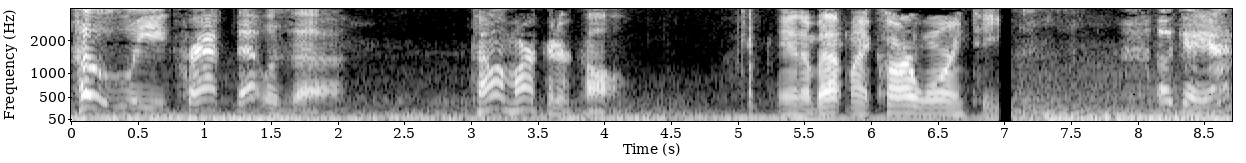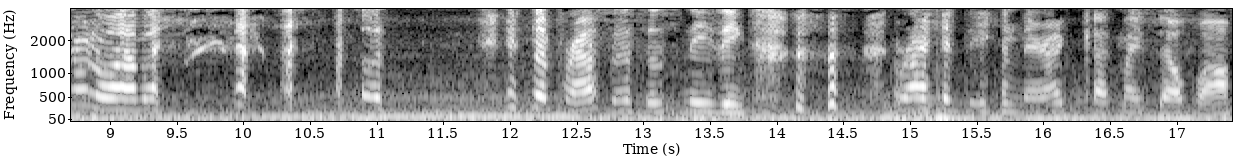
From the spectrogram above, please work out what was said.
Holy crap! That was a telemarketer call, and about my car warranty. Okay, I don't know how much. in the process of sneezing, right at the end there, I cut myself off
